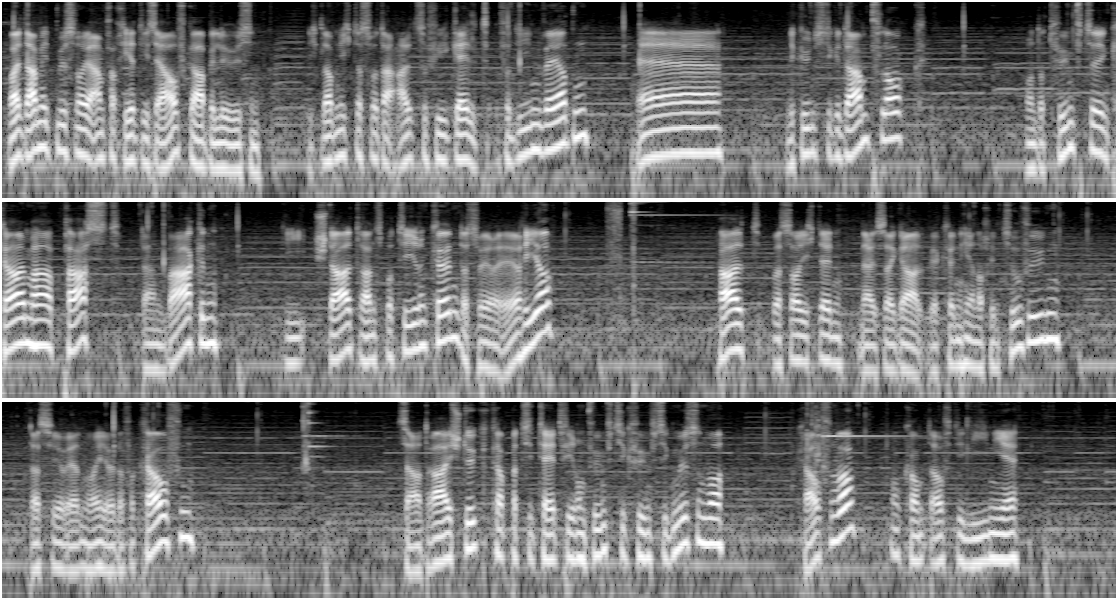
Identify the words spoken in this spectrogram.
Weil damit müssen wir ja einfach hier diese Aufgabe lösen. Ich glaube nicht, dass wir da allzu viel Geld verdienen werden. Äh, eine günstige Dampflok. 115 km/h passt. Dann Wagen, die Stahl transportieren können. Das wäre er hier. Halt, was soll ich denn? Na, ist ja egal. Wir können hier noch hinzufügen. Das hier werden wir hier wieder verkaufen. So, drei Stück. Kapazität 54, 50 müssen wir. Kaufen wir. Und kommt auf die Linie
